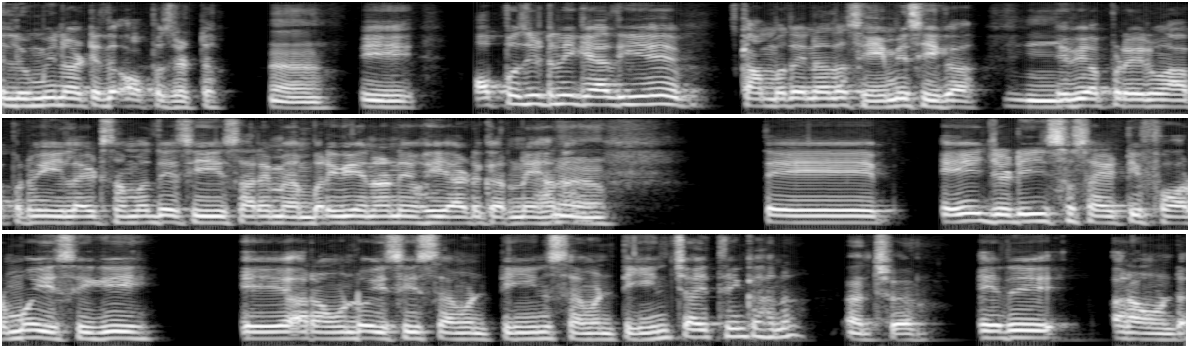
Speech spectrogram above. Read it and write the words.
ਇਲੂਮੀਨਾਟੀ ਦੇ ਆਪੋਜ਼ਿਟ ਹਾਂ। ਵੀ ਆਪੋਜ਼ਿਟ ਨਹੀਂ ਕਹਿ ਦਈਏ ਕੰਮ ਤਾਂ ਇਹਨਾਂ ਦਾ ਸੇਮ ਹੀ ਸੀਗਾ। ਇਹ ਵੀ ਆਪਣੇ ਨੂੰ ਆਪ ਨੂੰ ਈਲਾਈਟ ਸਮਝਦੇ ਸੀ ਸਾਰੇ ਮੈਂਬਰ ਵੀ ਇਹਨਾਂ ਨੇ ਉਹੀ ਐਡ ਕਰਨੇ ਹਨ। ਤੇ ਇਹ ਜਿਹੜੀ ਸੁਸਾਇਟੀ ਫਾਰਮ ਹੋਈ ਸੀਗੀ ਇਹ ਅਰਾਊਂਡ ਹੋਈ ਸੀ 1717 ਚ ਆਈ ਥਿੰਕ ਹਨਾ? ਅੱਛਾ। ਇਹਦੇ ਅਰਾਊਂਡ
